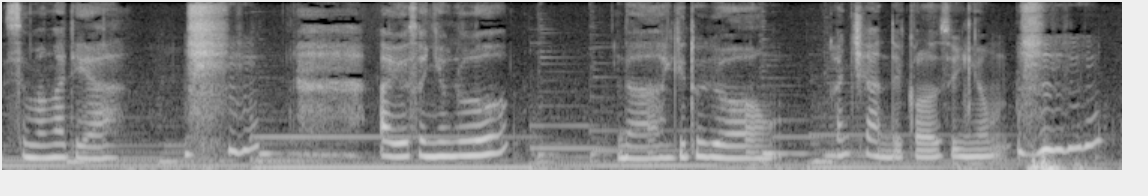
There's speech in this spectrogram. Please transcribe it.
semangat ya. Ayo senyum dulu. Nah, gitu dong. Kan cantik kalau senyum.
